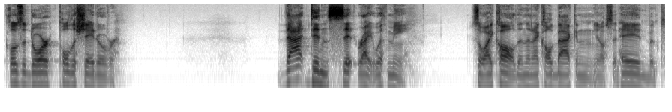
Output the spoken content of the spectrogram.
close the door, pull the shade over. That didn't sit right with me. So I called and then I called back and you know said, "Hey, but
